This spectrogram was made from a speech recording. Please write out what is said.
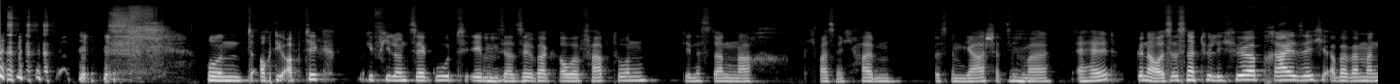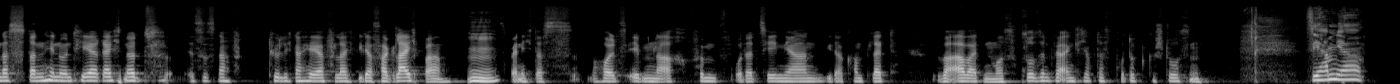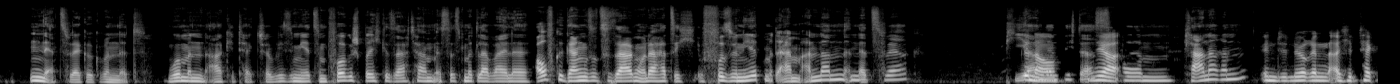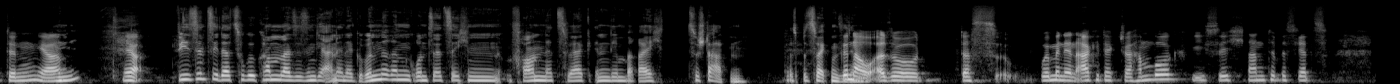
und auch die Optik gefiel uns sehr gut, eben mhm. dieser silbergraue Farbton, den es dann nach, ich weiß nicht, halben bis einem Jahr, schätze mhm. ich mal, erhält. Genau, es ist natürlich höherpreisig, aber wenn man das dann hin und her rechnet, ist es natürlich nachher vielleicht wieder vergleichbar, mhm. wenn ich das Holz eben nach fünf oder zehn Jahren wieder komplett überarbeiten muss. So sind wir eigentlich auf das Produkt gestoßen. Sie haben ja ein Netzwerk gegründet. Women Architecture. Wie Sie mir jetzt im Vorgespräch gesagt haben, ist es mittlerweile aufgegangen sozusagen oder hat sich fusioniert mit einem anderen Netzwerk? Pia genau. nennt sich das. Ja. Ähm, Planerin? Ingenieurin, Architektin, ja. Mhm. Ja. Wie sind Sie dazu gekommen, weil Sie sind ja eine der Gründerinnen, grundsätzlich ein Frauennetzwerk in dem Bereich zu starten? Was bezwecken Sie? Genau, denn? also das Women in Architecture Hamburg, wie es sich nannte bis jetzt.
